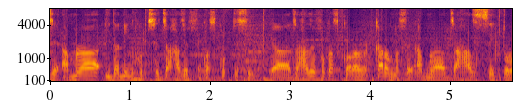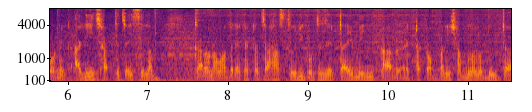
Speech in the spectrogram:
যে আমরা ইদানিং হচ্ছে জাহাজে ফোকাস করতেছি। জাহাজে ফোকাস করার কারণ আছে, আমরা জাহাজ সেক্টর অনেক আগেই ছাড়তে চাইছিলাম। কারণ আমাদের এক একটা জাহাজ তৈরি করতে যে টাইমিং আর একটা কোম্পানি সামলানো দুইটা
